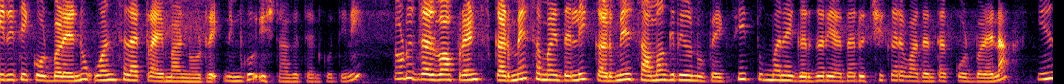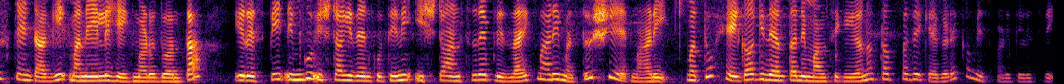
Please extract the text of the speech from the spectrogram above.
ಈ ರೀತಿ ಕೋಡ್ಬಳೆಯನ್ನು ಒಂದು ಸಲ ಟ್ರೈ ಮಾಡಿ ನೋಡಿರಿ. ನಿಮಗೂ ಇಷ್ಟ ಆಗುತ್ತೆ ಅನ್ಕೋತೀನಿ. ನೋಡಿದ್ರಲ್ವಾ ಫ್ರೆಂಡ್ಸ್ ಕಡಿಮೆ ಸಮಯದಲ್ಲಿ ಕಡಿಮೆ ಸಾಮಗ್ರಿಯನ್ನು ಉಪಯೋಗಿಸಿ ತುಂಬಾ ಗರ್ಗರಿಯಾದ ರುಚಿಕರವಾದಂಥ ಕೋಡ್ಬಳೆನ ಇನ್ಸ್ಟೆಂಟಾಗಿ ಮನೆಯಲ್ಲೇ ಹೇಗೆ ಮಾಡೋದು ಅಂತ ಈ ರೆಸಿಪಿ ನಿಮಗೂ ಇಷ್ಟ ಆಗಿದೆ ಅನ್ಕೋತೀನಿ. ಇಷ್ಟ ಅನಿಸಿದ್ರೆ ಪ್ಲೀಸ್ ಲೈಕ್ ಮಾಡಿ ಮತ್ತು ಶೇರ್ ಮಾಡಿ. ಮತ್ತು ಹೇಗಾಗಿದೆ ಅಂತ ನಿಮ್ಮ ಅನಿಸಿಕೆಯನ್ನು ತಪ್ಪದೇ ಕೆಳಗಡೆ ಕಮೆಂಟ್ಸ್ ಮಾಡಿ ತಿಳಿಸ್ರಿ.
